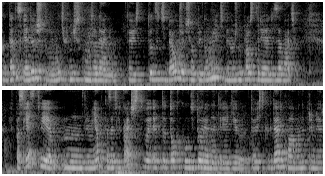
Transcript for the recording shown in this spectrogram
когда ты следуешь твоему техническому заданию. То есть тут за тебя уже все придумали, тебе нужно просто реализовать. Впоследствии для меня показатель качества — это то, как аудитория на это реагирует. То есть когда реклама, например,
